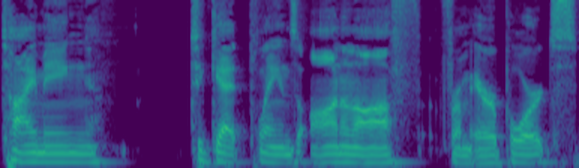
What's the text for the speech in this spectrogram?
timing to get planes on and off from airports,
